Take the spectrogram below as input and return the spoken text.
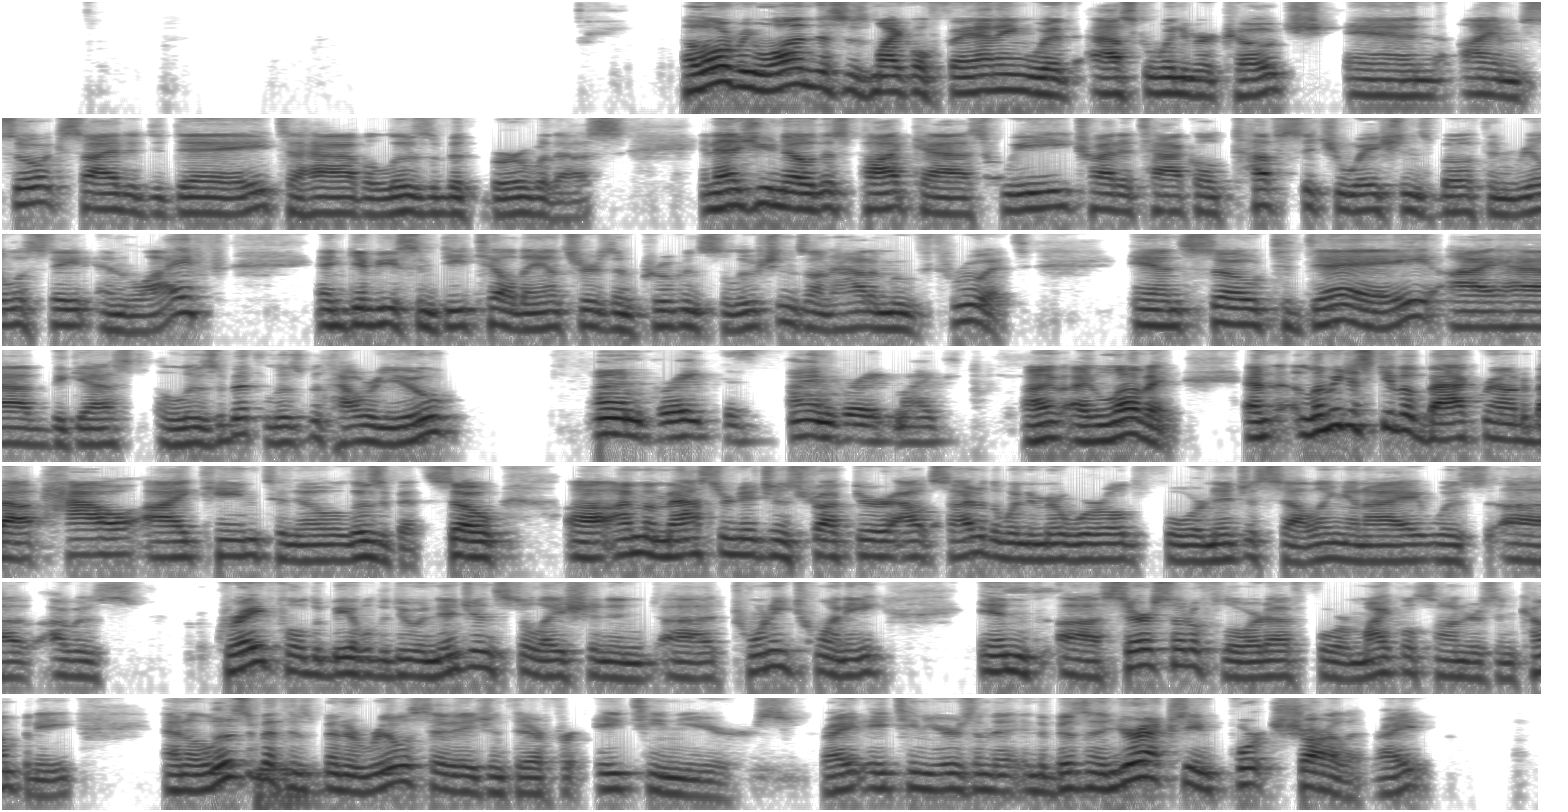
Hello, everyone. This is Michael Fanning with Ask a Windermere Coach, and I am so excited today to have Elizabeth Burr with us. And as you know, this podcast, we try to tackle tough situations both in real estate and life and give you some detailed answers and proven solutions on how to move through it. And so today I have the guest, Elizabeth. Elizabeth, how are you? I am great. I am great, Mike. I, I, love it. And let me just give a background about how I came to know Elizabeth. So uh, I'm a master ninja instructor outside of the Windermere world for ninja selling, and I was uh, I was grateful to be able to do a ninja installation in uh, 2020 in uh, Sarasota, Florida, for Michael Saunders and Company. And Elizabeth has been a real estate agent there for 18 years, right? 18 years in the in the business, and you're actually in Port Charlotte, right?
